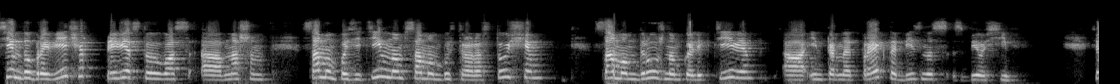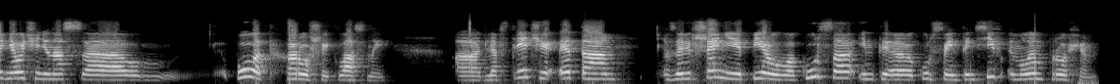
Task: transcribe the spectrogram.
Всем добрый вечер. Приветствую вас а, в нашем самом позитивном, самом быстро растущем, самом дружном коллективе а, интернет-проекта «Бизнес с BioC». Сегодня очень у нас а, повод хороший, классный для встречи. Это завершение первого курса, курса интенсив MLM Профи.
